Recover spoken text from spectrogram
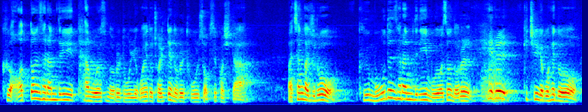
그 어떤 사람들이 다 모여서 너를 도우려고 해도 절대 너를 도울 수 없을 것이다. 마찬가지로 그 모든 사람들이 모여서 너를 해를 끼치려고 해도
